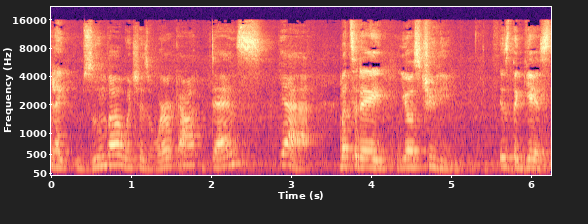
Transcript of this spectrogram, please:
like Zumba, which is workout dance. Yeah. But today, yours truly is the guest.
